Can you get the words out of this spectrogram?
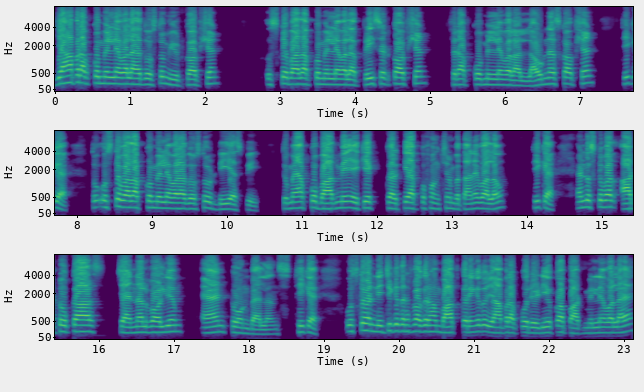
यहाँ पर आपको मिलने वाला है दोस्तों म्यूट का ऑप्शन उसके बाद आपको मिलने वाला प्रीसेट का ऑप्शन फिर आपको मिलने वाला लाउडनेस का ऑप्शन ठीक है? तो उसके बाद आपको मिलने वाला दोस्तों डीएसपी तो मैं आपको बाद में एक एक करके आपको फ़ंक्शन बताने वाला हूँ, ठीक है? एंड उसके बाद ऑटो का channel volume and tone balance ठीक है? उसके बाद नीचे की तरफ़ अगर हम बात करेंगे तो यहाँ पर आपको रेडियो का पार्ट मिलने वाला है।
